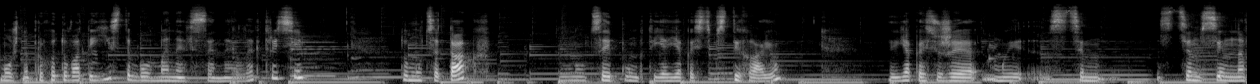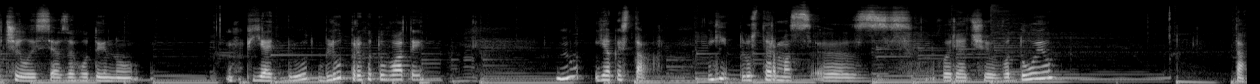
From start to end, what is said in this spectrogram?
можна приготувати їсти, бо в мене все на електриці. Тому це так. Ну, цей пункт я якось встигаю. Якось вже ми з цим, з цим всім навчилися за годину 5 блюд, блюд приготувати. Ну, якось так. І плюс термос е, з гарячою водою. Так,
